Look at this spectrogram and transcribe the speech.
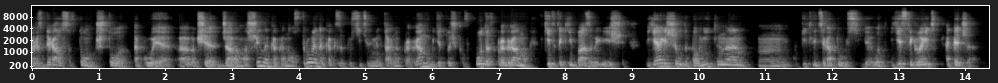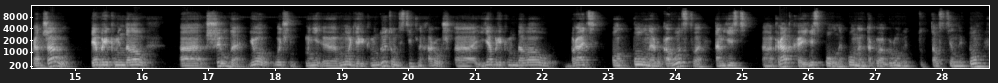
разбирался в том, что такое вообще Java машина, как она устроена, как запустить элементарную программу, где точка входа в программу, какие-то такие базовые вещи. Я решил дополнительно купить литературу себе. Вот если говорить, опять же, про Java, я бы рекомендовал Шилда, его очень мне, э, многие рекомендуют, он действительно хорош. А, я бы рекомендовал брать полное руководство, там есть а, краткое, есть полное. Полное такой огромный толстенный том,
